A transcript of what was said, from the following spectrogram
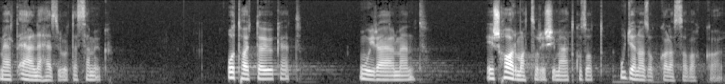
mert elnehezült a szemük. Ott hagyta őket, újra elment, és harmadszor is imádkozott ugyanazokkal a szavakkal.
